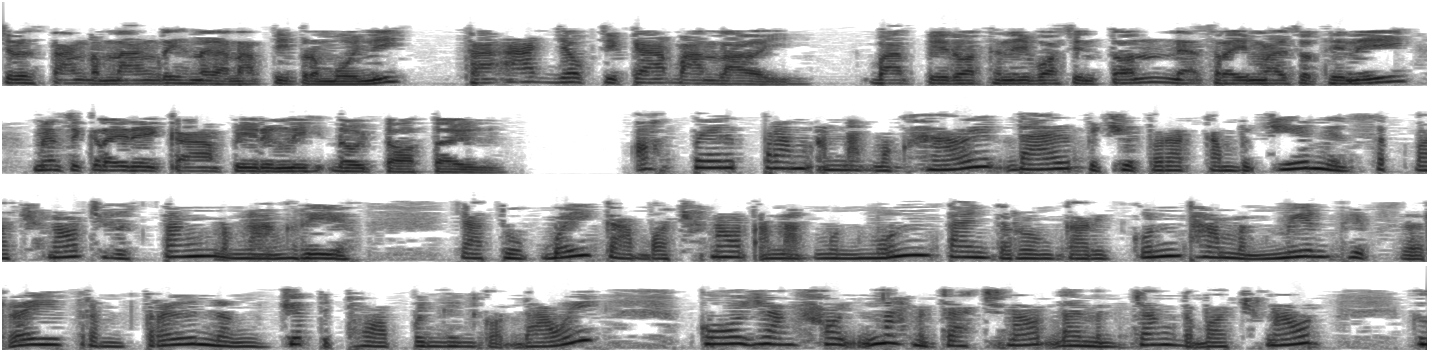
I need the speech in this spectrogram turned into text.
ជ្រើសតាំងតំណាងរាស្ត្រនៅអាណត្តិទី6នេះថាអាចយកជាការបានឡើយ។បាទពីរដ្ឋធានី Washington អ្នកស្រីម៉ៅសុធីនី មានសេចក្តីរាយការណ៍ពីរឿងនេះដូចតទៅ អស់ពេល5អាណត្តិមកហើយដែលប្រជាប្រដ្ឋកម្ពុជាមានសិទ្ធិបោះឆ្នោតជ្រើសតាំងតំណាងរាស្ត្រចាទោះបីការបោះឆ្នោតអាណត្តិមុនមុនតែងតែរងការរិះគន់ថាมันមានភាពសេរីត្រឹមត្រូវនិងយុត្តិធម៌ពេញលេញក៏ដោយក៏យ៉ាងហោចណាស់ម្ចាស់ឆ្នោតដែលមិនចង់ទៅបោះឆ្នោតគឺ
